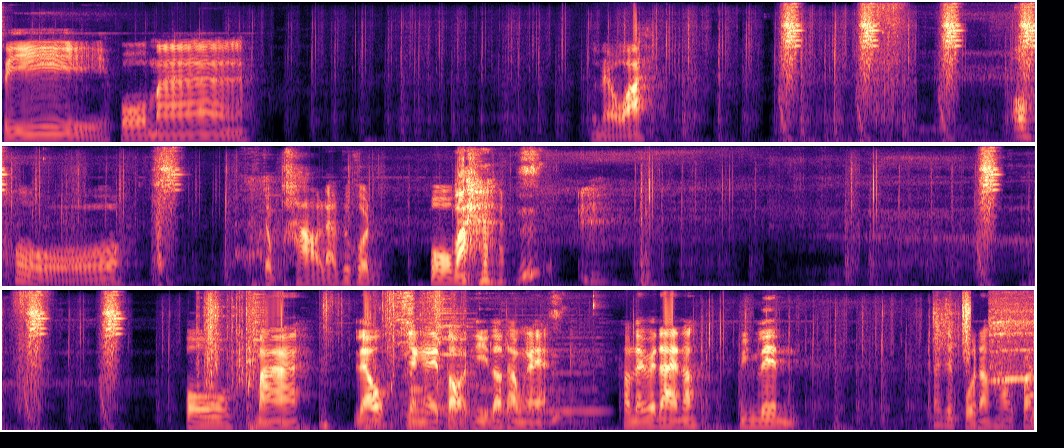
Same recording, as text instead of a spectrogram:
สิโปมาตัวไหนวะ โอ้โห จบข่าวแล้วทุกคน โปมาโปมาแล้วยังไงต่อทีเราทำไงอะทำอะไรไม่ได้เนาะวิ่งเล่น น่าจะโปทั้งห้องปะ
